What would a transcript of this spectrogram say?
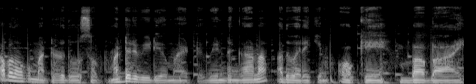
അപ്പോൾ നമുക്ക് മറ്റൊരു ദിവസം മറ്റൊരു വീഡിയോയുമായിട്ട് വീണ്ടും കാണാം. അതുവരേക്കും ഓക്കെ ബ ബായ്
